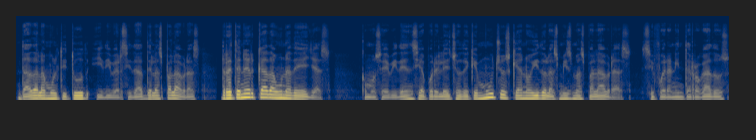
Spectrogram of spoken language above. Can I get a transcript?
dada la multitud y diversidad de las palabras, retener cada una de ellas, como se evidencia por el hecho de que muchos que han oído las mismas palabras, si fueran interrogados,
